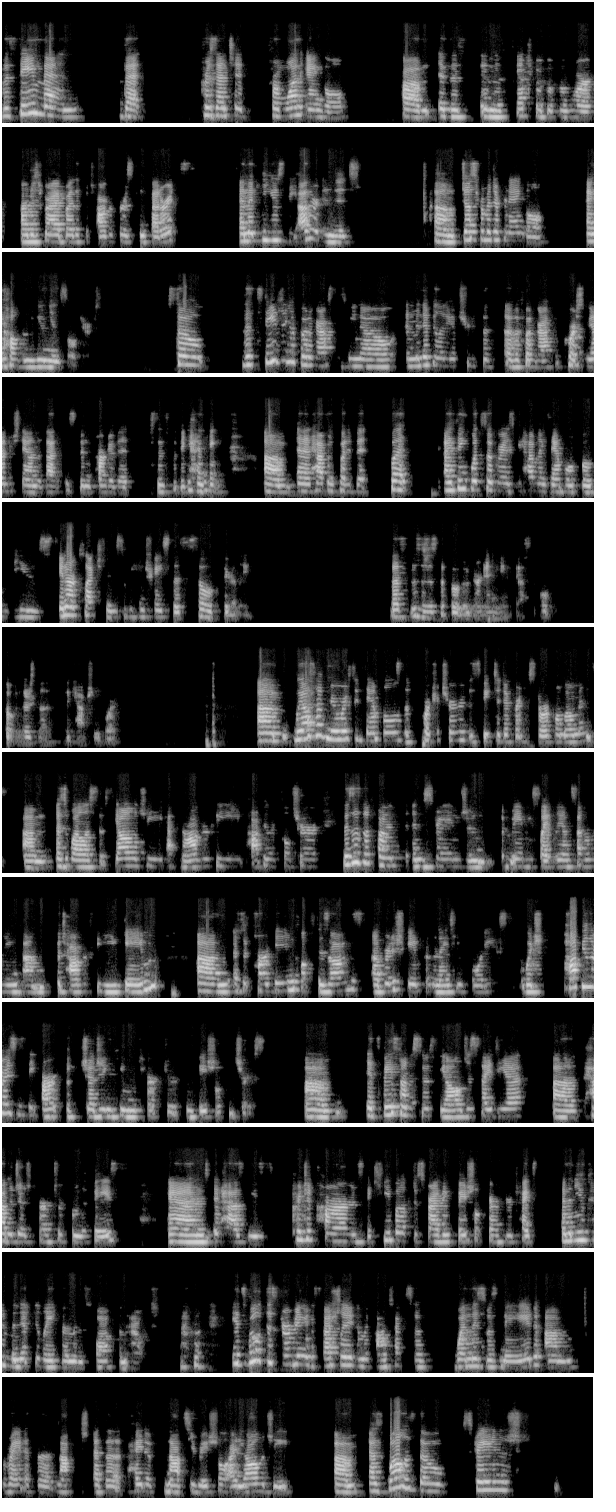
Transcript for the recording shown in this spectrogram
the same men that presented from one angle um, in this in the sketchbook of the war are described by the photographer as Confederates, and then he used the other image um, just from a different angle and called them Union soldiers. So the staging of photographs, as we know, and manipulating of truth of, of, a photograph, of course, we understand that that has been part of it since the beginning, um, and it happened quite a bit. But I think what's so great is we have an example of both views in our collection so we can trace this so clearly. That's This is just the photo nerd in me, I guess. Oh, there's the, the caption for it. Um, we also have numerous examples of portraiture that speak to different historical moments, um, as well as sociology, ethnography, popular culture. This is a fun and strange and maybe slightly unsettling um, photography game um, as a card game called Fizzogs, a British game from the 1940s, which popularizes the art of judging human character from facial features. Um, it's based on a sociologist's idea of how to judge character from the face. And it has these printed cards, the key book describing facial character types, and then you can manipulate them and swap them out. it's both disturbing, especially in the context of when this was made, um, right at the not at the height of Nazi racial ideology, um, as well as though strange,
